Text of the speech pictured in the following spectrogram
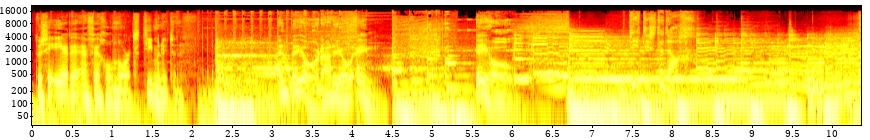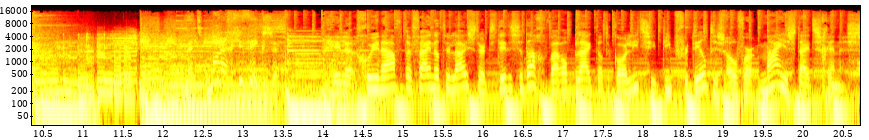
tussen Eerde en Veghel Noord 10 minuten. NPO Radio 1. EO. Dit is de dag. Een hele goedenavond en fijn dat u luistert. Dit is de dag waarop blijkt dat de coalitie diep verdeeld is over majesteitsschennis.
